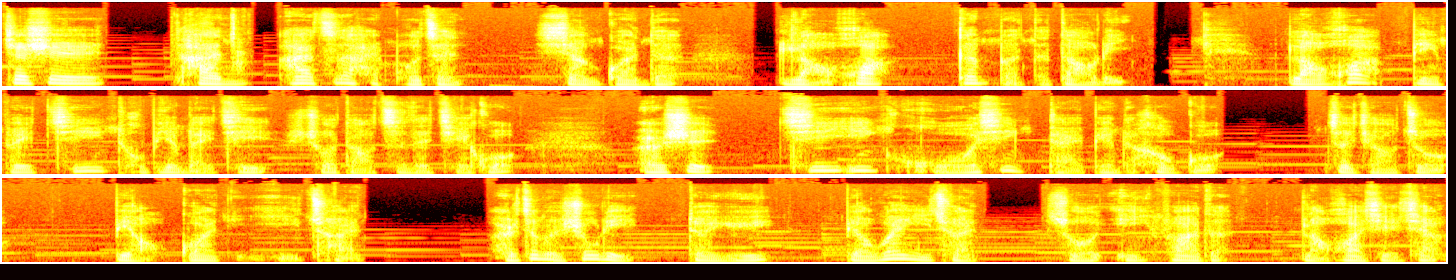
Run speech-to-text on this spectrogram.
这是和阿兹海默症相关的老化根本的道理。老化并非基因突变累积所导致的结果，而是基因活性改变的后果。这叫做表观遗传。而这本书里对于表观遗传所引发的老化现象，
